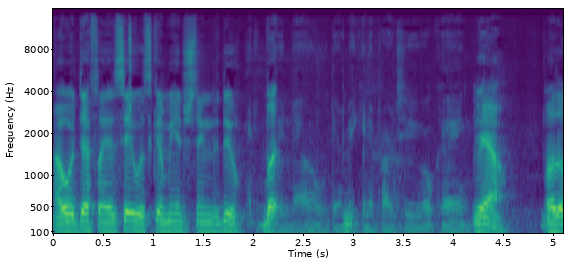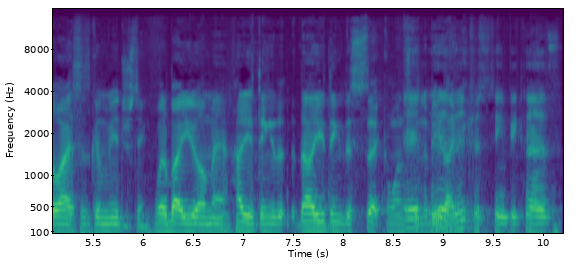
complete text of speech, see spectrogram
I would definitely say what's going to be interesting to do. But But no, they're making a part two. Okay. yeah. Otherwise, it's gonna be interesting. What about you, old man? How do you think? How do you think the second one's gonna be is like? interesting because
